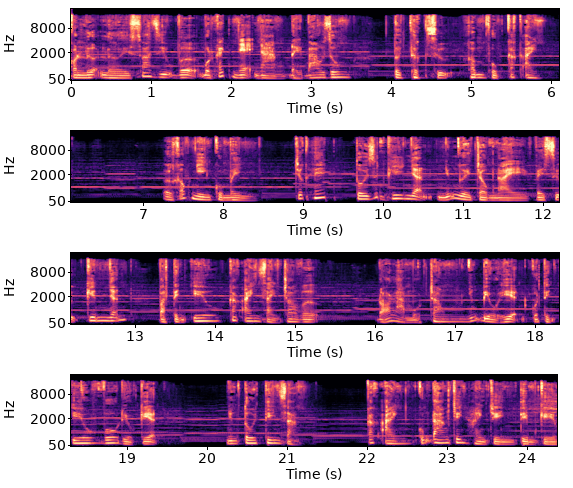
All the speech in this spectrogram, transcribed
còn lựa lời xoa dịu vợ một cách nhẹ nhàng đầy bao dung, tôi thực sự khâm phục các anh. Ở góc nhìn của mình, trước hết tôi rất ghi nhận những người chồng này về sự kiên nhẫn và tình yêu các anh dành cho vợ. Đó là một trong những biểu hiện của tình yêu vô điều kiện. Nhưng tôi tin rằng các anh cũng đang trên hành trình tìm kiếm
